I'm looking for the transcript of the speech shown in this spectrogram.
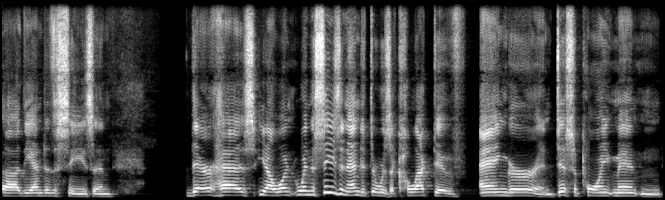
uh, the end of the season, there has, you know, when, when the season ended, there was a collective anger and disappointment and,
